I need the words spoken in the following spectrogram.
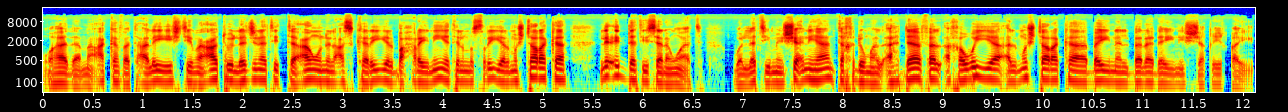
وهذا ما عكفت عليه اجتماعات لجنة التعاون العسكري البحرينية المصرية المشتركة لعدة سنوات والتي من شأنها أن تخدم الأهداف الأخوية المشتركة بين البلدين الشقيقين.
